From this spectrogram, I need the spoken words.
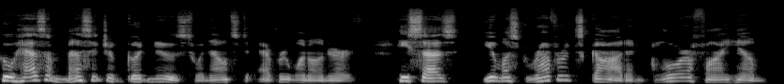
who has a message of good news to announce to everyone on earth. He says, You must reverence God and glorify Him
